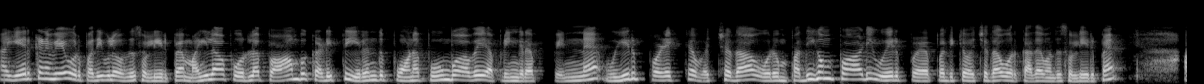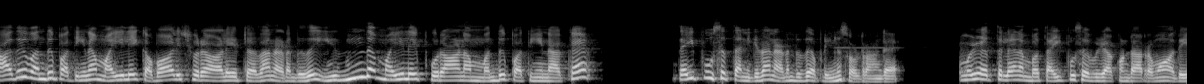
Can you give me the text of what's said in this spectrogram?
நான் ஏற்கனவே ஒரு பதிவில் வந்து சொல்லியிருப்பேன் மயிலாப்பூரில் பாம்பு கடித்து இறந்து போன பூம்பாவை அப்படிங்கிற பெண்ணை உயிர் பிழைக்க வச்சதா ஒரு பதிகம் பாடி உயிர் ப- பதிக்க வச்சதா ஒரு கதை வந்து சொல்லியிருப்பேன். அது வந்து பார்த்திங்கன்னா மயிலை கபாலீஸ்வர ஆலயத்தில் தான் நடந்தது. இந்த மயிலை புராணம் வந்து பார்த்தீங்கன்னாக்க தைப்பூசத்தன்னைக்கு தான் நடந்தது அப்படின்னு சொல்கிறாங்க தமிழகத்தில் நம்ம தைப்பூச விழா கொண்டாடுறோமோ அதே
